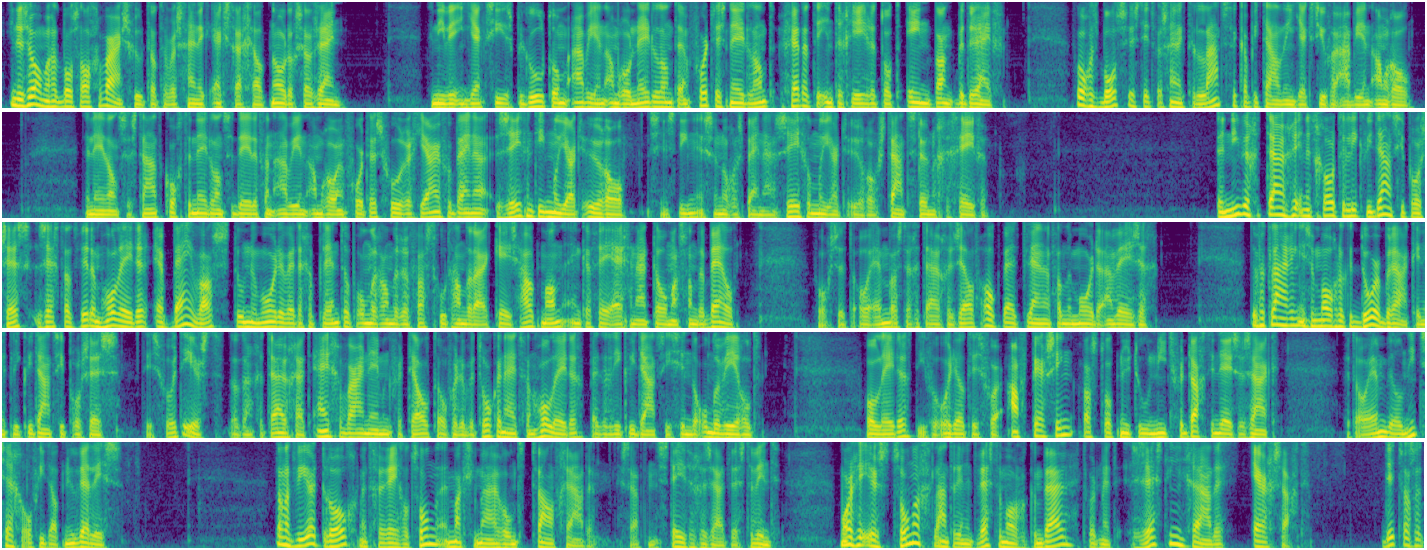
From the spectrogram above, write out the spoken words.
In de zomer had Bos al gewaarschuwd dat er waarschijnlijk extra geld nodig zou zijn. De nieuwe injectie is bedoeld om ABN AMRO Nederland en Fortis Nederland verder te integreren tot één bankbedrijf. Volgens Bos is dit waarschijnlijk de laatste kapitaalinjectie voor ABN AMRO. De Nederlandse staat kocht de Nederlandse delen van ABN AMRO en Fortis vorig jaar voor bijna 17 miljard euro. Sindsdien is er nog eens bijna 7 miljard euro staatssteun gegeven. Een nieuwe getuige in het grote liquidatieproces zegt dat Willem Holleder erbij was toen de moorden werden gepland op onder andere vastgoedhandelaar Kees Houtman en café-eigenaar Thomas van der Bijl. Volgens het OM was de getuige zelf ook bij het plannen van de moorden aanwezig. De verklaring is een mogelijke doorbraak in het liquidatieproces. Het is voor het eerst dat een getuige uit eigen waarneming vertelt over de betrokkenheid van Holleder bij de liquidaties in de onderwereld. Holleder, die veroordeeld is voor afpersing, was tot nu toe niet verdacht in deze zaak. Het OM wil niet zeggen of hij dat nu wel is. Dan het weer, droog, met geregeld zon en maximaal rond 12 graden. Er staat een stevige zuidwestenwind. Morgen eerst zonnig, later in het westen mogelijk een bui. Het wordt met 16 graden erg zacht. Dit was het.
